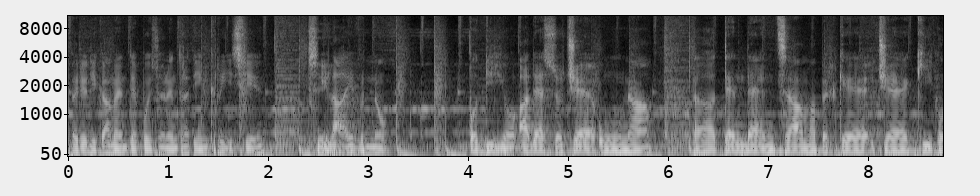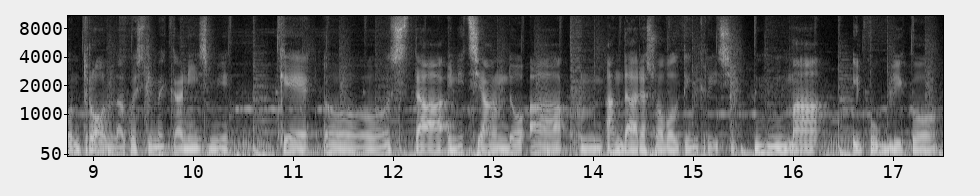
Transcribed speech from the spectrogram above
periodicamente poi sono entrati in crisi. I live no. Oddio, adesso c'è una eh, tendenza, ma perché c'è chi controlla questi meccanismi che eh, sta iniziando a mm, andare a sua volta in crisi. Ma il pubblico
